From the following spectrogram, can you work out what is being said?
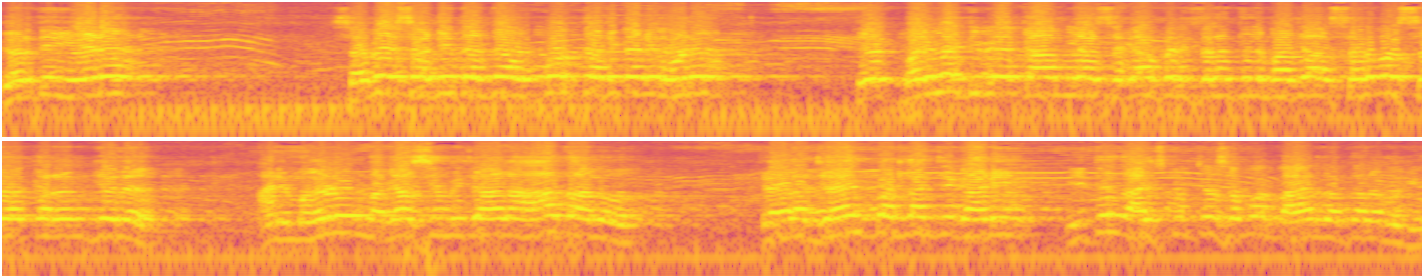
गर्दी येणं सभेसाठी त्याचा उपयोग त्या ठिकाणी होणं हे पहिलं दिव्य काम या सगळ्या परिसरातील माझ्या सर्व सहकार्यानं केलं. आणि म्हणून मगाशी मी ज्यावेळेला आत आलो त्यावेळेला जयंत पाटलांची गाडी इथेच हायस्कूलच्या समोर बाहेर जाताना बघितली.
